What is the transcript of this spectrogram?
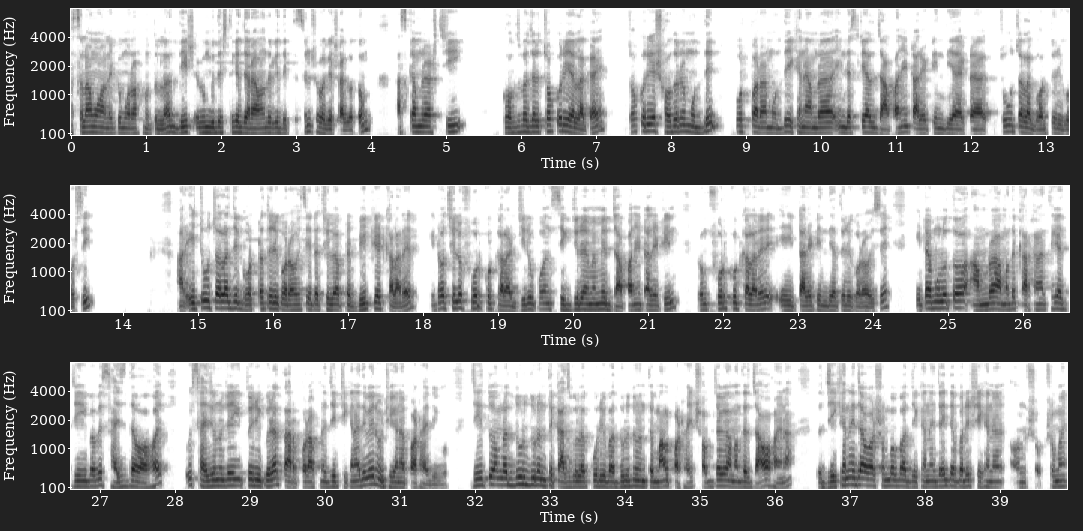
আসসালামু আলাইকুম রহমতুল্লাহ দেশ এবং বিদেশ থেকে যারা আমাদেরকে দেখতেছেন, সবাইকে স্বাগতম। আজকে আমরা আসছি কক্সবাজার চকরিয়া এলাকায়। চকরিয়া সদরের মধ্যে, কোটপাড়ার মধ্যে। এখানে আমরা ইন্ডাস্ট্রিয়াল জাপানি টালেটিন দিয়ে একটা চৌচালা ঘর তৈরি করছি। আর এই চৌচালা যে গড়টা তৈরি করা হয়েছে, এটা ছিল আপনার বিগ রেড কালারের এটাও ছিল four coat colour zero point six zero M M এর জাপানি টালিটিন এবং ফোর কোট কালারের এই টালিটিন দিয়ে তৈরি করা হয়েছে। এটা মূলত আমরা আমাদের কারখানা থেকে যেইভাবে সাইজ দেওয়া হয়, ওই সাইজ অনুযায়ী তৈরি করে তারপর আপনি যে ঠিকানা দিবেন, ওই ঠিকানা পাঠায় দিব। যেহেতু আমরা দূর দূরান্তে কাজগুলো করি বা দূর দূরান্তে মাল পাঠাই, সব জায়গায় আমাদের যাওয়া হয় না। তো যেখানে যাওয়া সম্ভব বা যেখানে যাইতে পারি, সেখানে সব সময়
